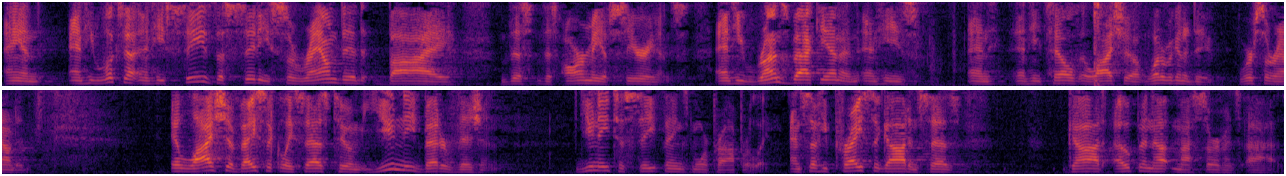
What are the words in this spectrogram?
and, and he looks out and he sees the city surrounded by this, this army of Syrians. And he runs back in and, and, he's, and, and he tells Elisha, What are we going to do? We're surrounded. Elisha basically says to him, You need better vision. You need to see things more properly. And so he prays to God and says, God, open up my servant's eyes.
